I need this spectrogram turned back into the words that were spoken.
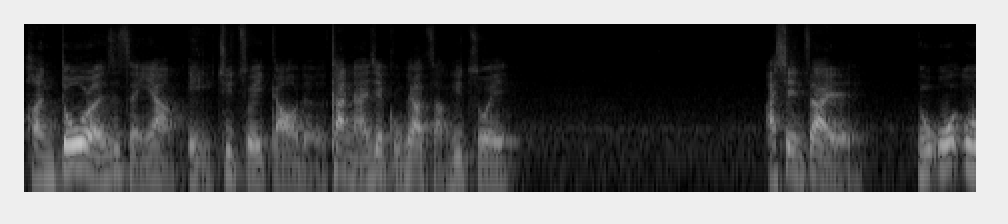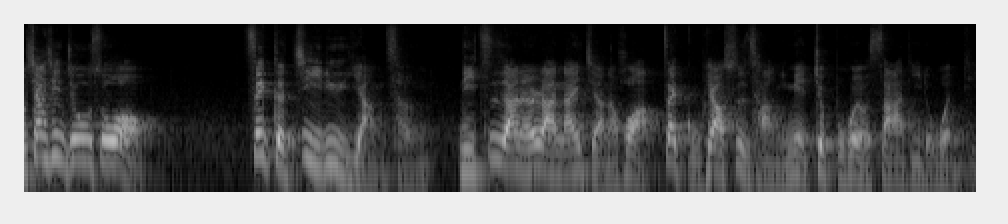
很多人是怎样？诶，去追高的，看哪一些股票涨去追。啊，现在呢，我我我相信就是说哦，这个纪律养成，你自然而然来讲的话，在股票市场里面就不会有杀低的问题。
